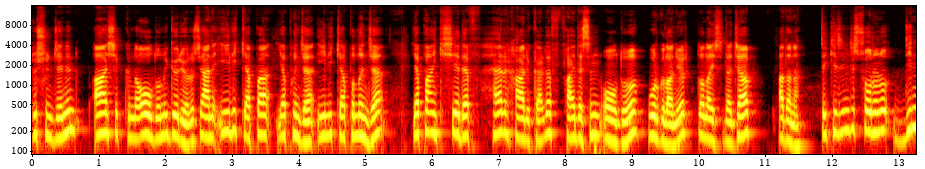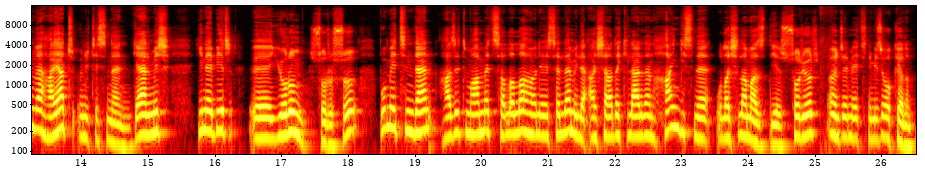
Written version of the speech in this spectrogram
düşüncenin A şıkkında olduğunu görüyoruz. Yani iyilik yapa, yapınca, iyilik yapılınca yapan kişiye de her halükarda faydasının olduğu vurgulanıyor. Dolayısıyla cevap Adana. 8. sorunu din ve hayat ünitesinden gelmiş. Yine bir e, yorum sorusu. Bu metinden Hz. Muhammed sallallahu aleyhi ve sellem ile aşağıdakilerden hangisine ulaşılamaz diye soruyor. Önce metnimizi okuyalım.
